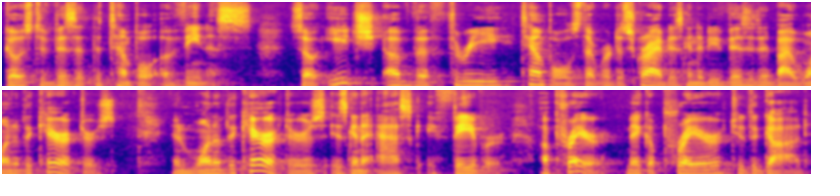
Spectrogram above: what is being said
goes to visit the temple of Venus. So each of the three temples that were described is going to be visited by one of the characters. And one of the characters is going to ask a favor, a prayer, make a prayer to the god.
